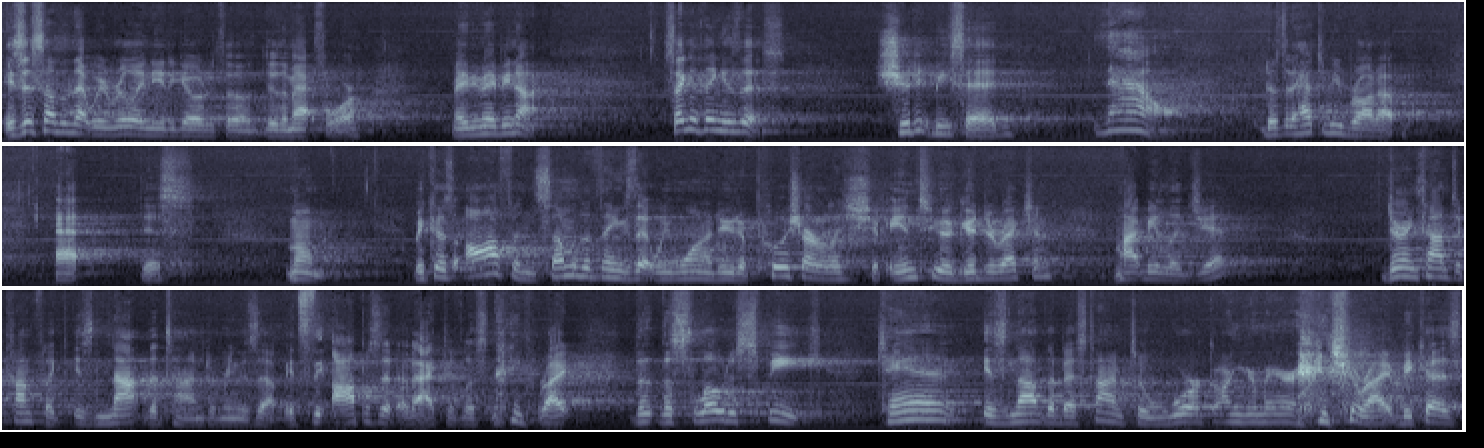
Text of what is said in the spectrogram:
Is this something that we really need to go to the, do the mat for? Maybe, maybe not. Second thing is this should it be said now? Does it have to be brought up at this moment? Because often some of the things that we want to do to push our relationship into a good direction might be legit. During times of conflict is not the time to bring this up. It's the opposite of active listening, right? The, the slow to speak can is not the best time to work on your marriage, right? Because,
